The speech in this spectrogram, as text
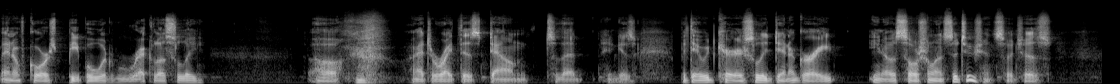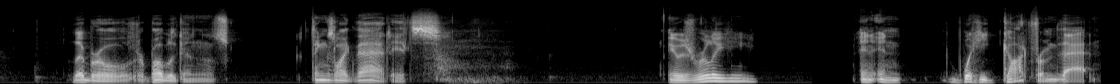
And of course, people would recklessly. Oh, I had to write this down so that it gets. But they would carelessly denigrate, you know, social institutions such as liberals, Republicans, things like that. It's. It was really, and and what he got from that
